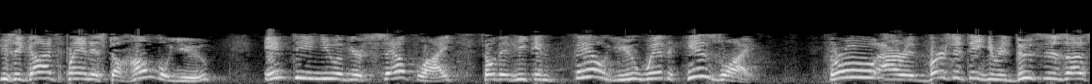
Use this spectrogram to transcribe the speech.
You see, God's plan is to humble you, emptying you of your self-life so that He can fill you with His life. Through our adversity, He reduces us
